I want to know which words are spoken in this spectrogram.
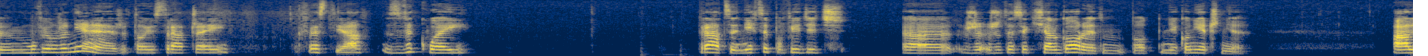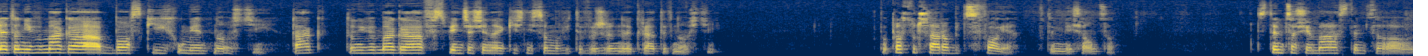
y, mówią, że nie, że to jest raczej kwestia zwykłej pracy. Nie chcę powiedzieć, e, że, że to jest jakiś algorytm, bo niekoniecznie. Ale to nie wymaga boskich umiejętności, tak? To nie wymaga wspięcia się na jakieś niesamowite wyżyny kreatywności. Po prostu trzeba robić swoje w tym miesiącu. Z tym, co się ma, z tym, co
